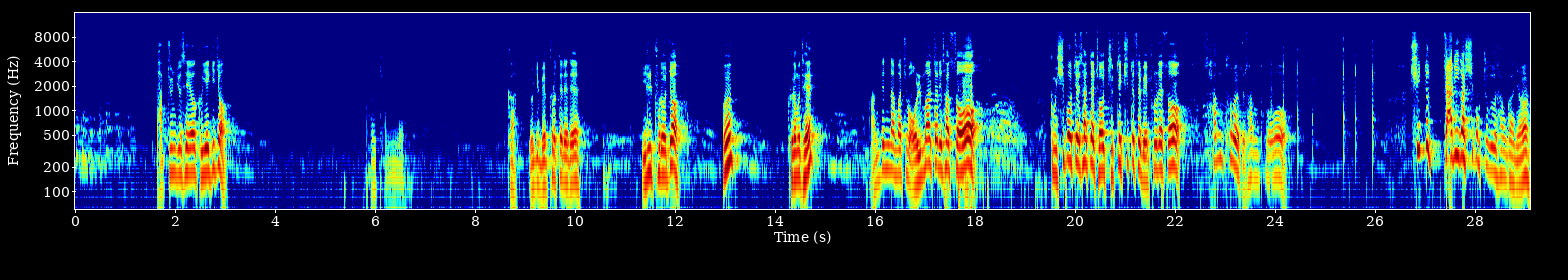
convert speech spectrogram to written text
밥 좀 주세요. 그 얘기죠? 아, 참네. 가. 여기 몇 프로 때려야 돼? 1%죠? 응? 그러면 돼? 안 된단 말이면 얼마짜리 샀어? 그럼 15억짜리 살때저 주택 취득세 몇 프로 냈어? 3%였죠, 3%. 취득짜리가 10억 주고 산 거 아니야?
